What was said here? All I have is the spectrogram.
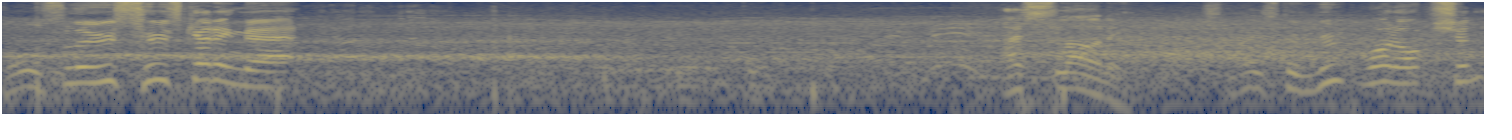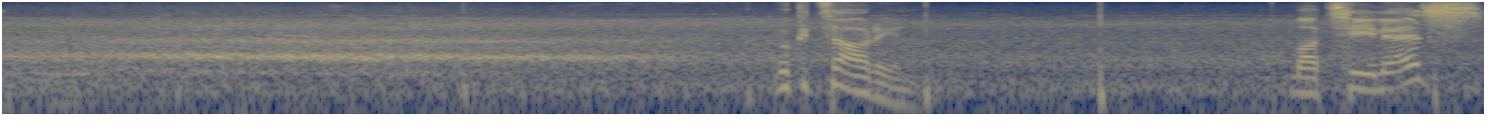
Ball's loose, who's getting there? Aslani tries the route one option. Mkhitaryan. Martinez.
